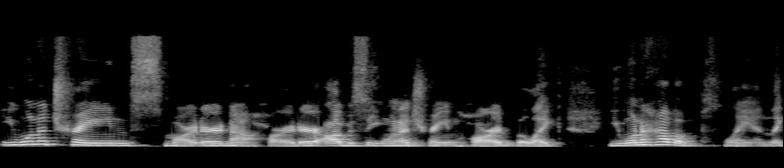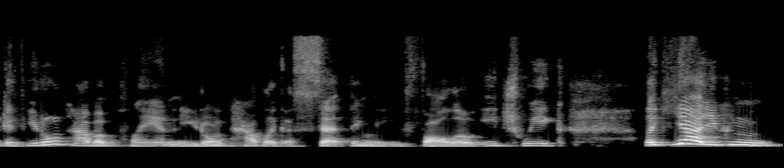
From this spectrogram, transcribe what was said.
you want to train smarter not harder. Obviously you want to train hard but like you want to have a plan. Like if you don't have a plan and you don't have like a set thing that you follow each week like yeah you can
